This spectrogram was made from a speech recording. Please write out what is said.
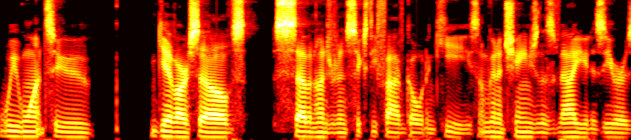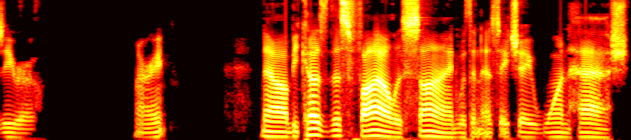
we want to give ourselves 765 golden keys. I'm going to change this value to 00. 0. All right. Now, because this file is signed with an SHA-1 hash,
